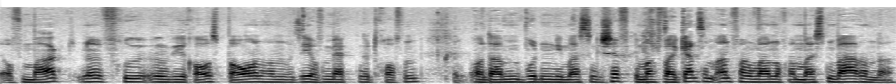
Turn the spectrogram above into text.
auf dem Markt ne, früh irgendwie raus, Bauern haben sich auf den Märkten getroffen und dann wurden die meisten Geschäfte gemacht, weil ganz am Anfang waren noch am meisten Waren da.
